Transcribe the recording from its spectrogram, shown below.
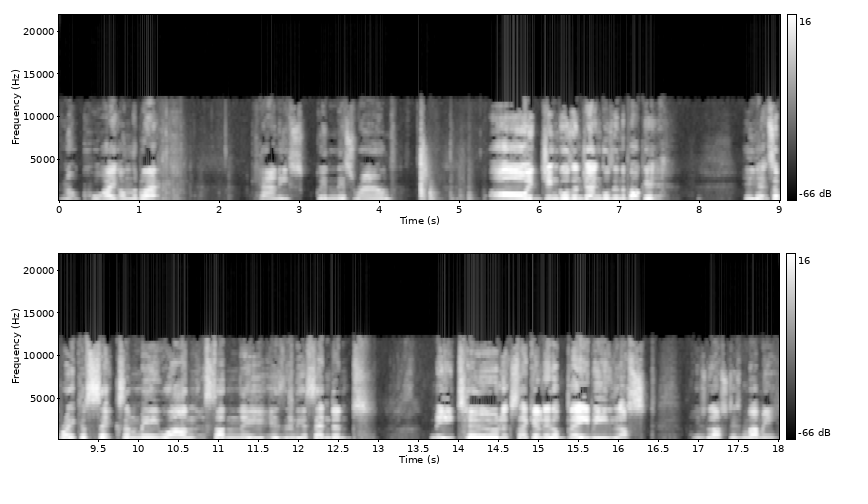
Not quite on the black. Can he spin this round? Oh, it jingles and jangles in the pocket. He gets a break of six, and me one suddenly is in the ascendant. Me two looks like a little baby lost. He's lost his mummy.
